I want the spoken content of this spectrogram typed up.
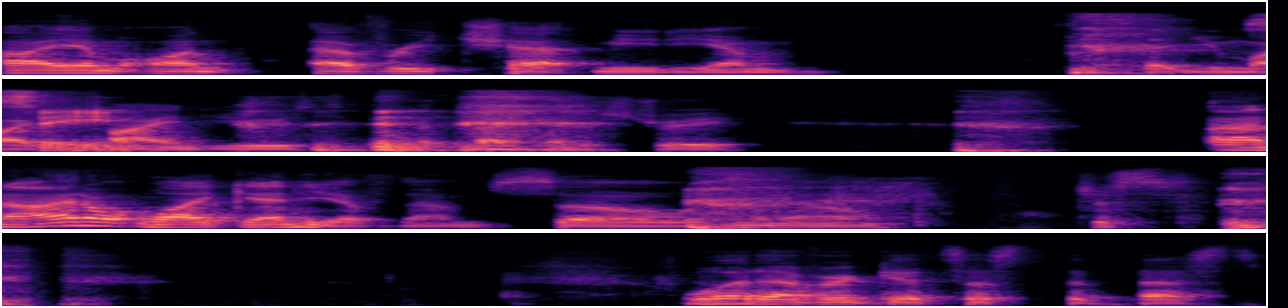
I am on every chat medium that you might find used in the tech industry. And I don't like any of them, so, you know, just whatever gets us the best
